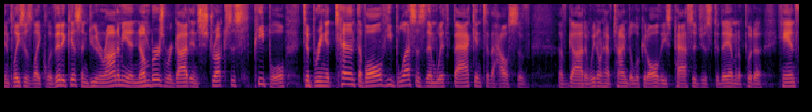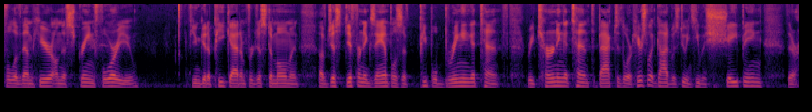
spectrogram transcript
in places like Leviticus and Deuteronomy and Numbers, where God instructs his people to bring a tenth of all he blesses them with back into the house of, of God. And we don't have time to look at all these passages today. I'm going to put a handful of them here on the screen for you if you can get a peek at them for just a moment, of just different examples of people bringing a tenth, returning a tenth back to the Lord. Here's what God was doing He was shaping their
